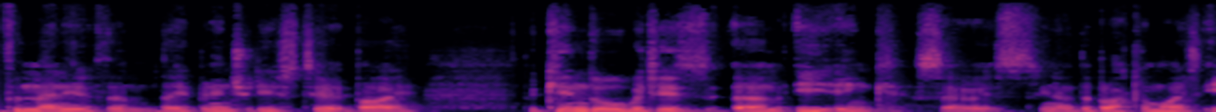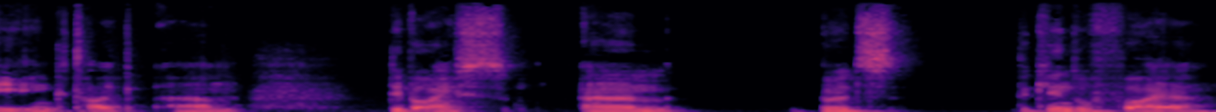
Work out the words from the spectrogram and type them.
for many of them, they've been introduced to it by the Kindle, which is um, e-ink. So it's you know the black and white e-ink type um, device. Um, but the Kindle Fire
